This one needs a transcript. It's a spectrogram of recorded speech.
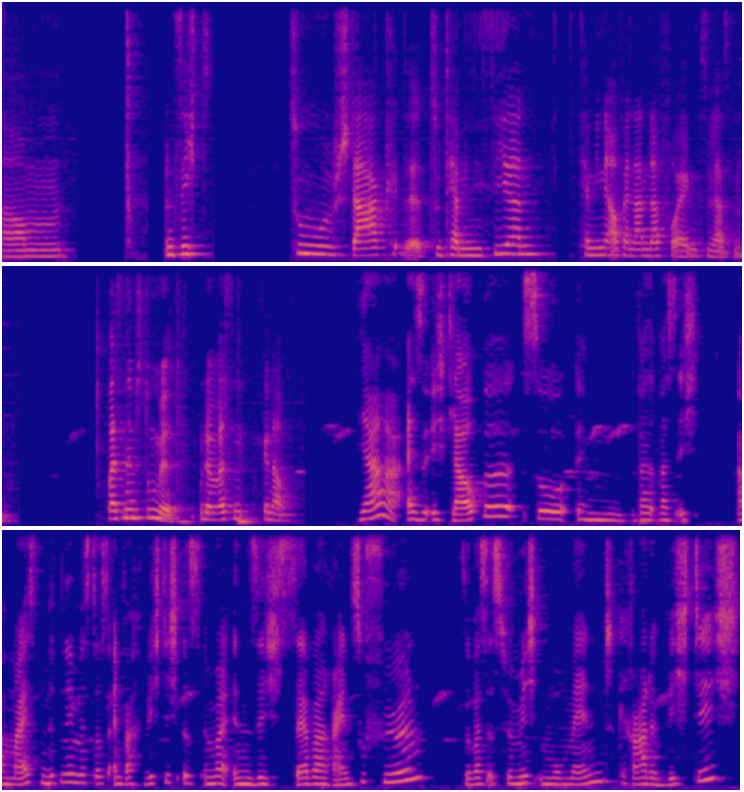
ähm, und sich zu stark äh, zu terminisieren, Termine aufeinander folgen zu lassen. Was nimmst du mit? Oder was, genau? Ja, also ich glaube, so, ähm, was ich am meisten mitnehme, ist, dass einfach wichtig ist, immer in sich selber reinzufühlen. So, was ist für mich im Moment gerade wichtig?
